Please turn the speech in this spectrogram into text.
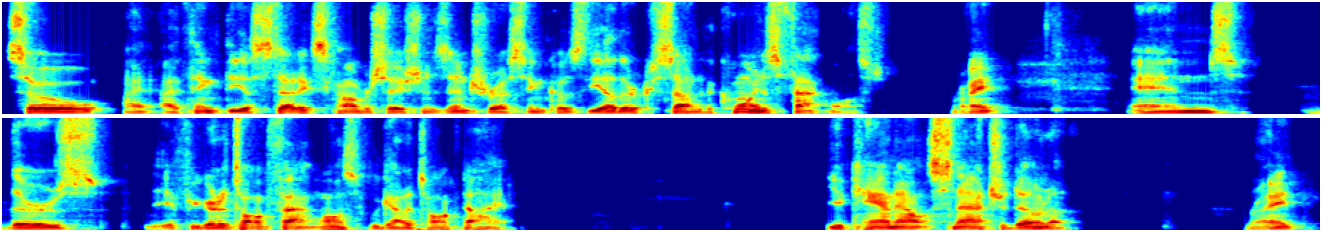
So I, I think the aesthetics conversation is interesting because the other side of the coin is fat loss, right? And there's, if you're going to talk fat loss, we got to talk diet. you can't out snatch a donut, right?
